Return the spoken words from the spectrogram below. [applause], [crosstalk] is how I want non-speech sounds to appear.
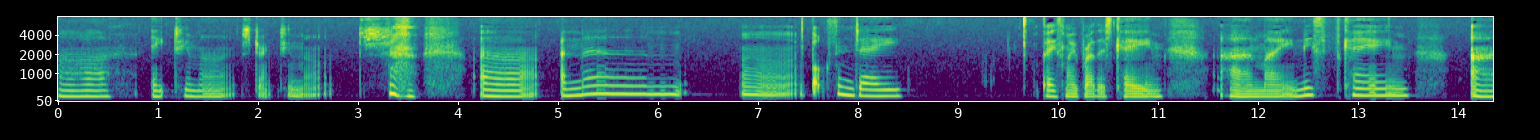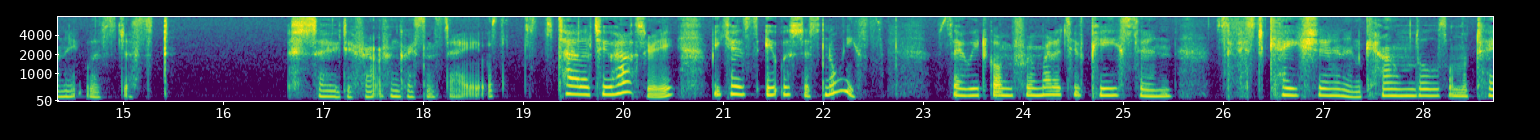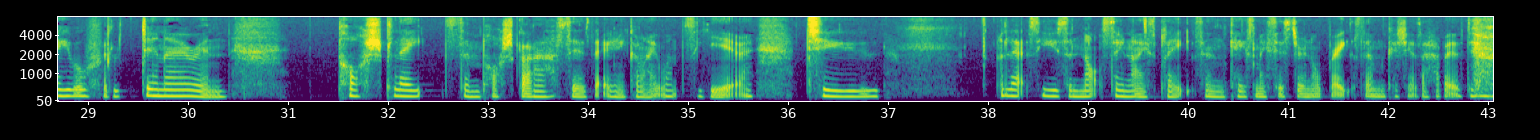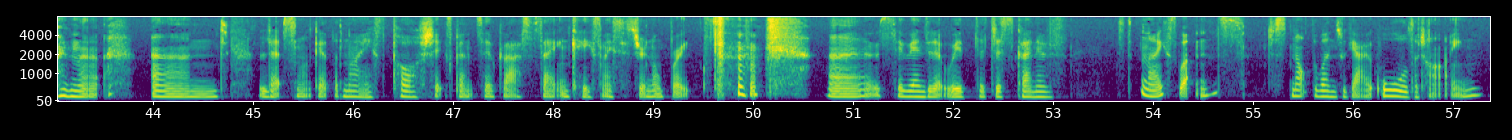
Uh, ate too much, drank too much. [laughs] uh, and then uh, Boxing Day, both my brothers came and my nieces came, and it was just so different from Christmas Day. It was a tale of two halves, really, because it was just noise. So we'd gone from relative peace and sophistication and candles on the table for dinner and posh plates and posh glasses that only come out once a year to let's use the not so nice plates in case my sister in law breaks them because she has a habit of [laughs] doing that and let's not get the nice, posh, expensive glasses out in case my sister in law breaks. [laughs] uh, so we ended up with the just kind of still nice ones, just not the ones we get out all the time.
